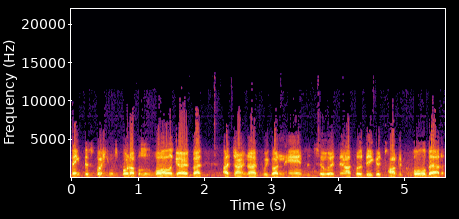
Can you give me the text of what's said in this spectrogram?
think this question was brought up a little while ago, but I don't know if we got an answer to it, and I thought it'd be a good time to call about it.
